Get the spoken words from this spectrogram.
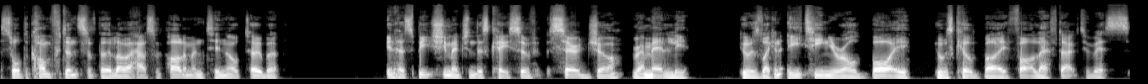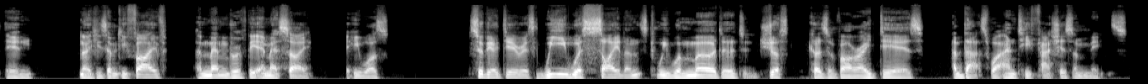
saw the confidence of the lower house of parliament in October, in her speech, she mentioned this case of Sergio Ramelli, who was like an 18 year old boy who was killed by far left activists in 1975, a member of the MSI. He was. So the idea is we were silenced, we were murdered just because of our ideas and that's what anti fascism means.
